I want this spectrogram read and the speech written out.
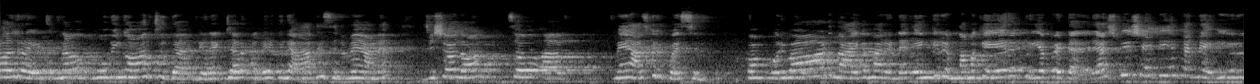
Alright, now moving on to the director. അദ്ദേഹത്തിന്റെ ആദ്യ സിനിമയാണ് Jisho Lone so may ask you question ഇപ്പം ഒരുപാട് നായകന്മാരുണ്ട്. എങ്കിലും നമുക്ക് ഏറെ പ്രിയപ്പെട്ട രശ്മി ഷെട്ടിയെ തന്നെ ഈ ഒരു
